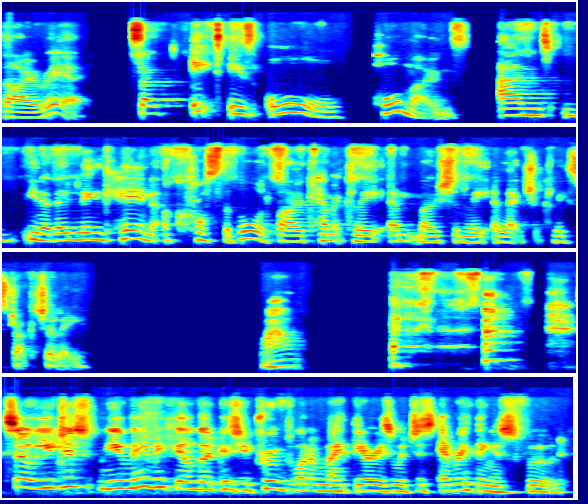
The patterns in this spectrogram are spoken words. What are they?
diarrhea. So it is all hormones. And you know, they link in across the board biochemically, emotionally, electrically, structurally. Wow. so you just you made me feel good because you proved one of my theories, which is everything is food.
